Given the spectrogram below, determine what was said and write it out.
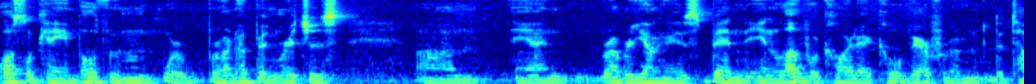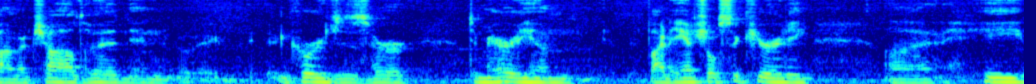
also came. Both of them were brought up in Riches. Um, and Robert Young has been in love with Claudette Colbert from the time of childhood and encourages her to marry him, financial security. Uh, he,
